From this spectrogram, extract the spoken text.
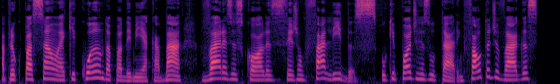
A preocupação é que, quando a pandemia acabar, várias escolas estejam falidas, o que pode resultar em falta de vagas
